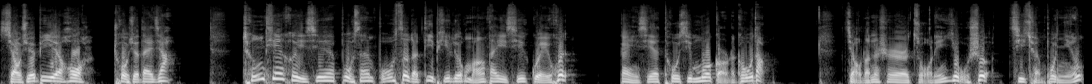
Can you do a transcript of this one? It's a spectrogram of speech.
小学毕业后啊，辍学在家，成天和一些不三不四的地痞流氓在一起鬼混，干一些偷鸡摸狗的勾当，搅得那是左邻右舍鸡犬不宁。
